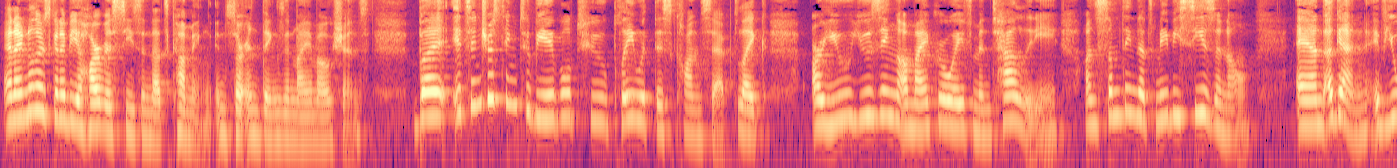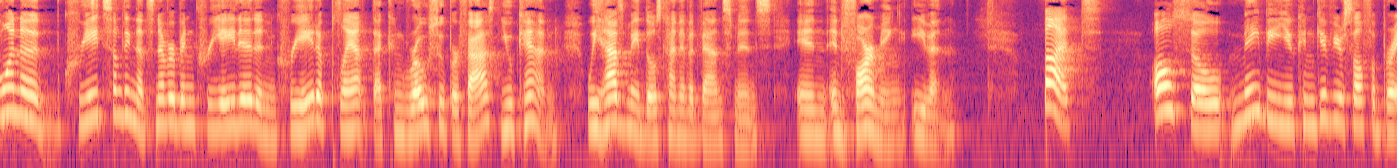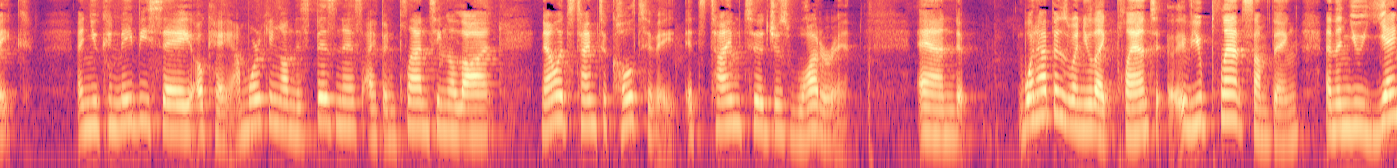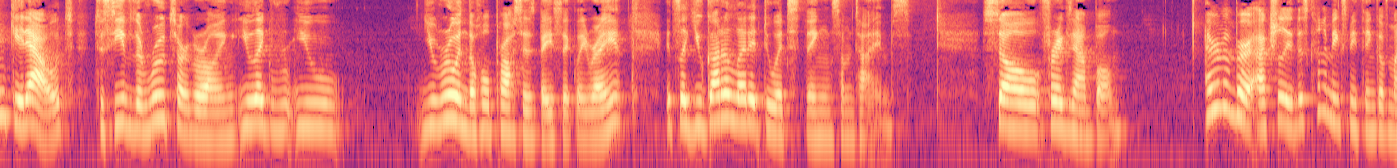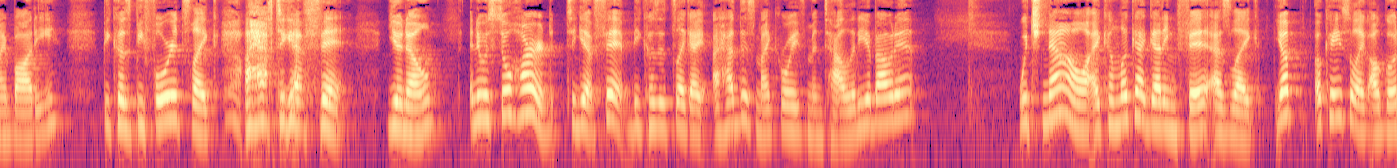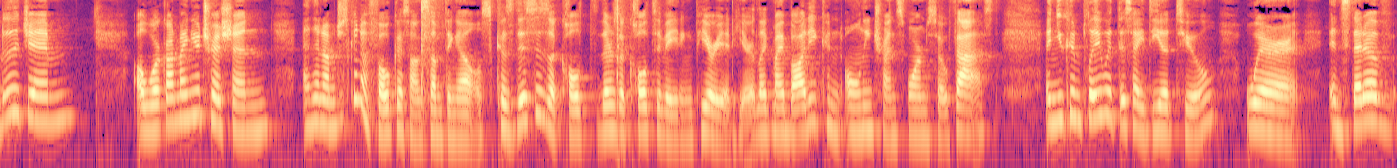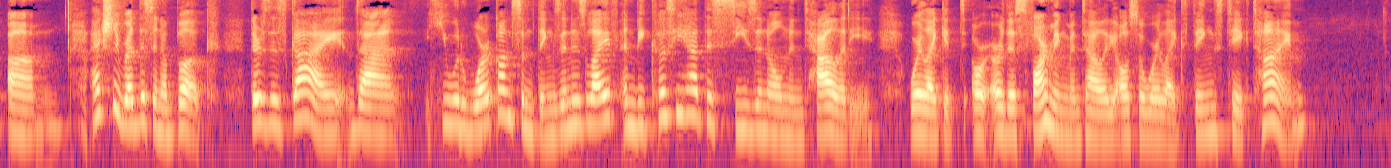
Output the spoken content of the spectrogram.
And I know there's going to be a harvest season that's coming in certain things in my emotions. But it's interesting to be able to play with this concept. Like, are you using a microwave mentality on something that's maybe seasonal? And again, if you want to create something that's never been created and create a plant that can grow super fast, you can. We have made those kind of advancements in, in farming, even. But also, maybe you can give yourself a break and you can maybe say, okay, I'm working on this business, I've been planting a lot. Now it's time to cultivate, it's time to just water it. And what happens when you like plant if you plant something and then you yank it out to see if the roots are growing you like you you ruin the whole process basically right? It's like you got to let it do its thing sometimes. So for example i remember actually this kind of makes me think of my body because before it's like i have to get fit you know? And it was so hard to get fit because it's like i, I had this microwave mentality about it which now I can look at getting fit as like, yep, okay, so like I'll go to the gym, I'll work on my nutrition, and then I'm just gonna focus on something else because this is a cult, there's a cultivating period here. Like my body can only transform so fast. And you can play with this idea too, where instead of, um, I actually read this in a book. There's this guy that he would work on some things in his life and because he had this seasonal mentality where like it or, or this farming mentality also where like things take time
